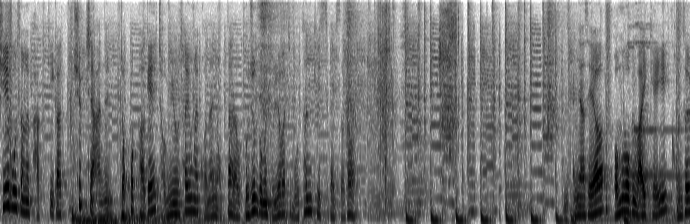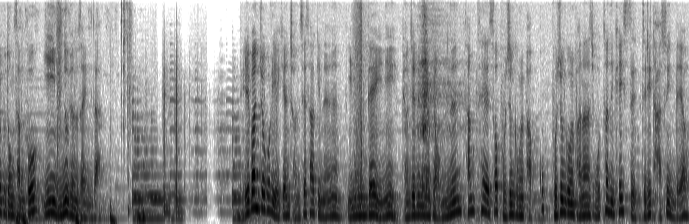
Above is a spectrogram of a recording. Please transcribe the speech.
피해 보상을 받기가 쉽지 않은 적법하게 점유 사용할 권한이 없다라고 보증금을 돌려받지 못하는 케이스가 있어서 네, 안녕하세요. 법무법인 YK 건설부동산부 이민우 변호사입니다. 일반적으로 얘기한 전세 사기는 임대인이 변제 능력이 없는 상태에서 보증금을 받고 보증금을 반환하지 못하는 케이스들이 다수인데요.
